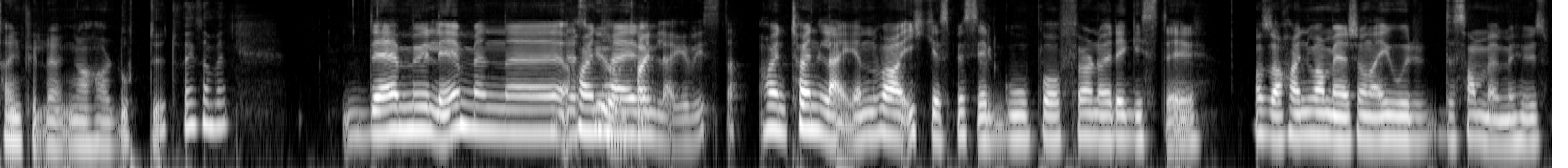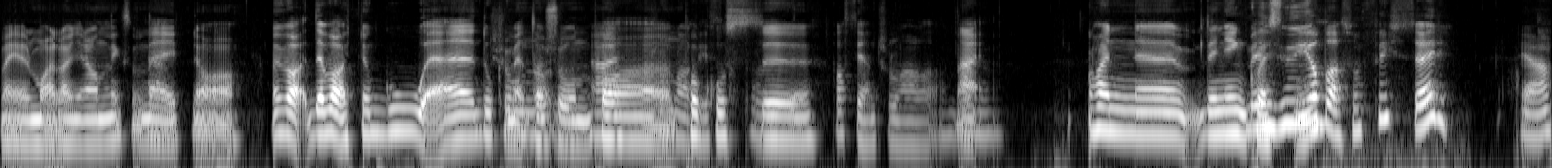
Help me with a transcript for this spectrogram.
tannfyllinga har datt ut, f.eks. Det er mulig, men uh, han, her, tannlege visst, da. han tannlegen var ikke spesielt god på før noe register. Altså, han var mer sånn 'jeg gjorde det samme med hun som jeg gjør med alle andre'. Liksom. Det, er ikke noe, var, det var ikke noe gode dokumentasjon på, Journal- på hvordan uh, Pasientjournaler. Nei. Han, uh, den Men hun jobba som frisør. Ja.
